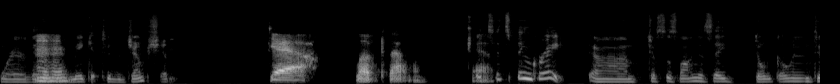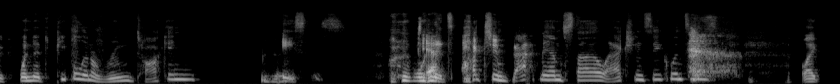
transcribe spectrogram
where they Mhm. make it to the jump ship. Yeah, loved that one. Yeah. It's it's been great. Um, just as long as they don't go into when it's people in a room talking, Mhm. aces. when Yeah. it's action Batman style action sequences, like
